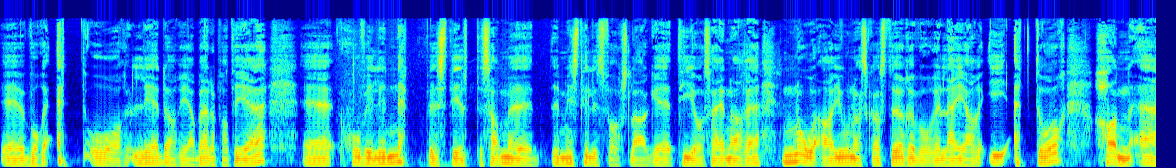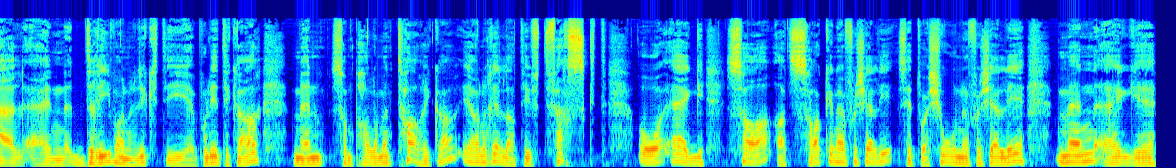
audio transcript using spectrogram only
eh, vært ett år leder i Arbeiderpartiet. Eh, hun ville nettopp oppstilt det samme mistillitsforslaget ti år senere. Nå har Jonas Gahr Støre vært leder i ett år. Han er en drivende dyktig politiker, men som parlamentariker er han relativt ferskt. Og jeg sa at saken er forskjellig, situasjonen er forskjellig, men jeg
